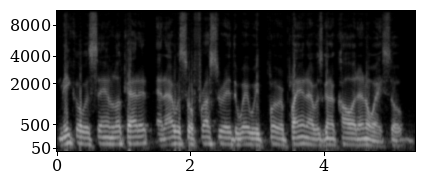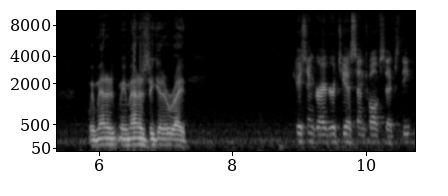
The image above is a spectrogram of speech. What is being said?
Mikko was saying, "Look at it," and I was so frustrated the way we pl- were playing, I was going to call it anyway. So we managed we managed to get it right. Jason Gregor, TSN 1260.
